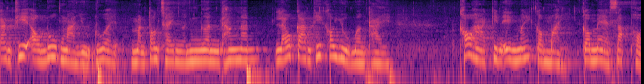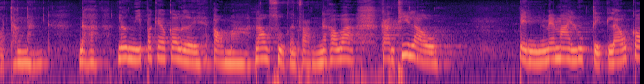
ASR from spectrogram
การที่เอาลูกมาอยู่ด้วย มันต้องใช้เงินเงินทั้งนั้น แล้วการที่เขาอยู่เมืองไทยเขาหากินเองไหมก็ไม่ก็แม่ซัพพอร์ตทั้งนั้นนะคะเรื่องนี้ป้าแก้วก็เลยเอามาเล่าสู่กันฟังนะคะว่า การที่เราเป็นแม่ไม้ลูกติดแล้วก็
